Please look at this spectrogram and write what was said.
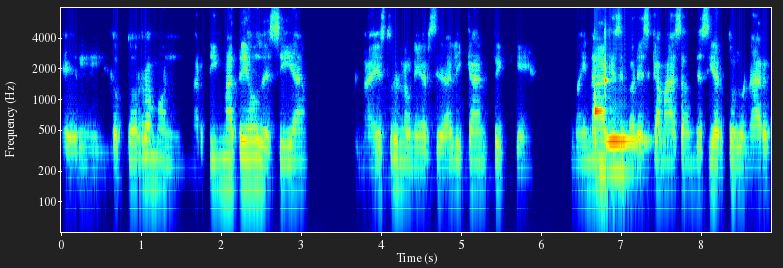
el doctor Ramón Martín Mateo decía, el maestro en la Universidad de Alicante, que no hay nada que se parezca más a un desierto lunar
